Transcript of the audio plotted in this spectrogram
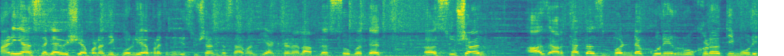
आणि या सगळ्याविषयी आपण अधिक बोलूया. प्रतिनिधी सुशांत सावंत या क्षणाला आपल्यासोबत आहेत. सुशांत आज अर्थातच बंडखोरी रोखणं ती मोडीत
